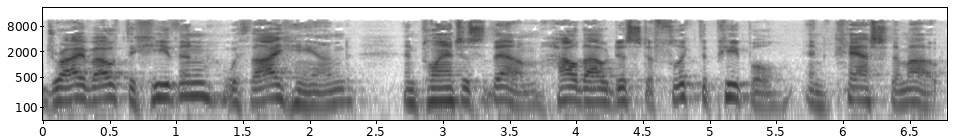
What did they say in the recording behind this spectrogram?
drive out the heathen with thy hand and plantest them, how thou didst afflict the people and cast them out.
